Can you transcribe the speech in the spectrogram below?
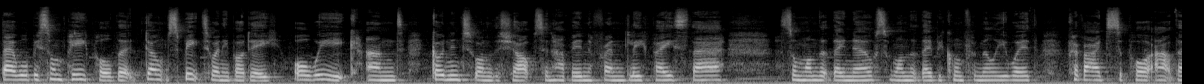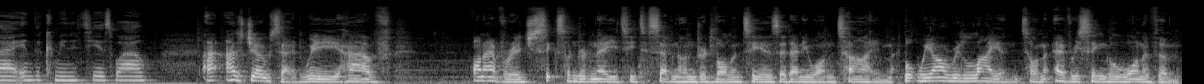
There will be some people that don't speak to anybody all week and going into one of the shops and having a friendly face there someone that they know someone that they become familiar with provides support out there in the community as well. As Joe said, we have on average 680 to 700 volunteers at any one time, but we are reliant on every single one of them.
